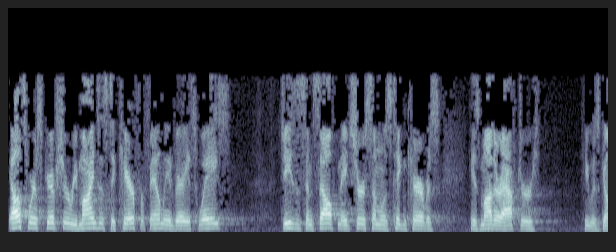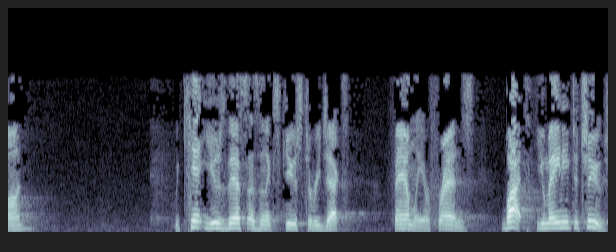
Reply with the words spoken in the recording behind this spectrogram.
Elsewhere, Scripture reminds us to care for family in various ways. Jesus himself made sure someone was taking care of his, his mother after he was gone. We can't use this as an excuse to reject family or friends. But you may need to choose.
